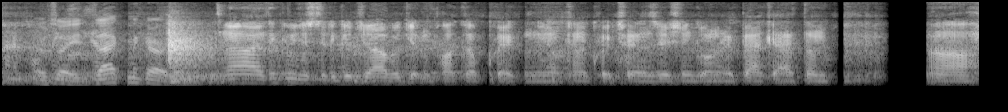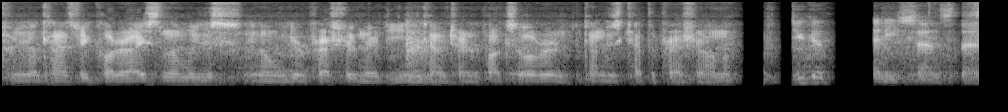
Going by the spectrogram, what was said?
kind of pull Oh, sorry, together? Zack MacEwen. No, I think we just did a good job of getting the puck up quick and you know, kind of quick transition, going right back at them. Uh, you know, kind of three quarter ice, and then we just, you know, we got pressure in their D and kind of turned the pucks over and kind of just kept the pressure on them. Do you get any sense that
